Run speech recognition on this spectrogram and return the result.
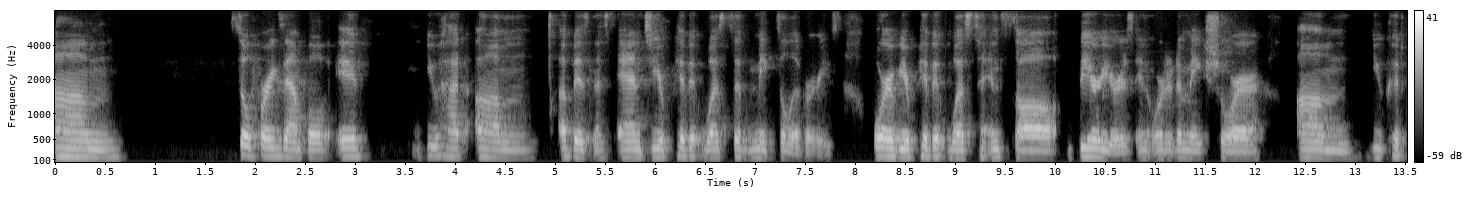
Um, so for example, if you had um, a business and your pivot was to make deliveries, or if your pivot was to install barriers in order to make sure um, you could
